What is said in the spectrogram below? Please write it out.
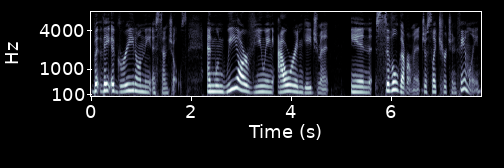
But they agreed on the essentials. And when we are viewing our engagement in civil government, just like church and family,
